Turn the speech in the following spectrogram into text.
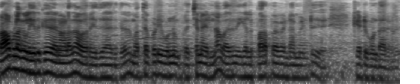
ப்ராப்ளங்கள் இருக்கிறதுனால தான் அவர் இதாக இருக்கிறது மற்றபடி ஒன்றும் பிரச்சனை இல்லை. வதந்திகள் பரப்ப வேண்டாம் என்று கேட்டுக்கொண்டார்கள்.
